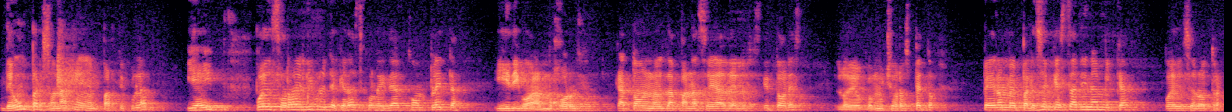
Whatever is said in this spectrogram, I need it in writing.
de un personaje en particular, y ahí puedes cerrar el libro y te quedas con la idea completa. Y digo, a lo mejor Catón no es la panacea de los escritores, lo digo con mucho respeto, pero me parece que esta dinámica puede ser otra.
